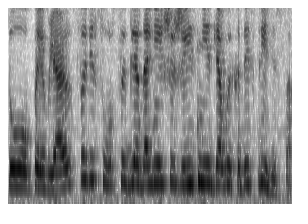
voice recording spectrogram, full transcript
то появляются ресурсы для дальнейшей жизни и для выхода из кризиса.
